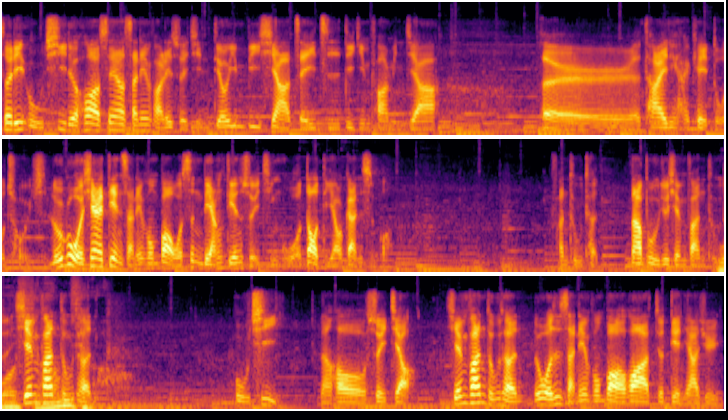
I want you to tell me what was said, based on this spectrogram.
这里武器的话，剩下三点法力水晶，丢硬币下这一只地精发明家。呃，他一定还可以多抽一次。如果我现在电闪电风暴，我剩两点水晶，我到底要干什么？翻图腾，那不如就先翻图腾，先翻图腾，武器，然后睡觉。先翻图腾，如果是闪电风暴的话，就电下去。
